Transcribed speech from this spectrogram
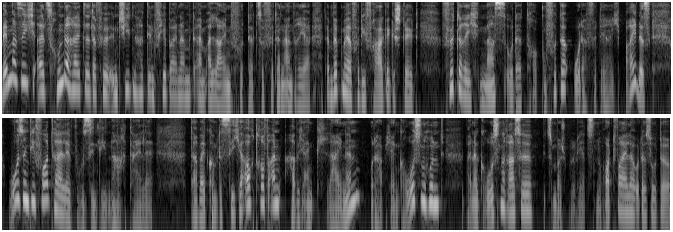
wenn man sich als Hundehalter dafür entschieden hat, den Vierbeiner mit einem Alleinfutter zu füttern, Andrea, dann wird mir ja vor die Frage gestellt, füttere ich Nass- oder Trockenfutter oder füttere ich beides? Wo sind die Vorteile, wo sind die Nachteile? Dabei kommt es sicher auch darauf an, habe ich einen kleinen oder habe ich einen großen Hund? Bei einer großen Rasse, wie zum Beispiel jetzt ein Rottweiler oder so, da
